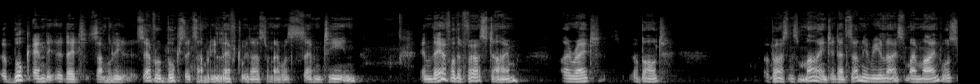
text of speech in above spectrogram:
a book and that somebody, several books that somebody left with us when I was 17. And there, for the first time, I read about a person's mind, and I suddenly realized my mind was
